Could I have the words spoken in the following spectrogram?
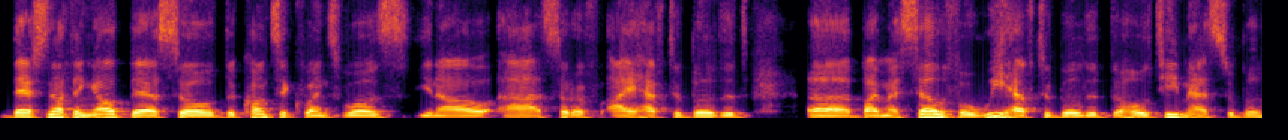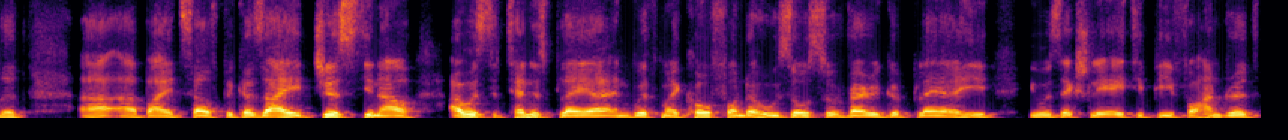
there's nothing out there. So the consequence was, you know, uh, sort of I have to build it uh, by myself, or we have to build it. The whole team has to build it uh, uh by itself because I just, you know, I was the tennis player, and with my co-founder, who's also a very good player, he he was actually ATP 400.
